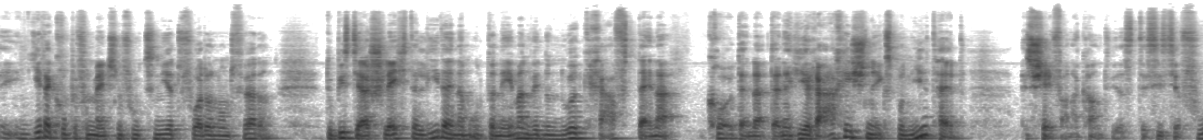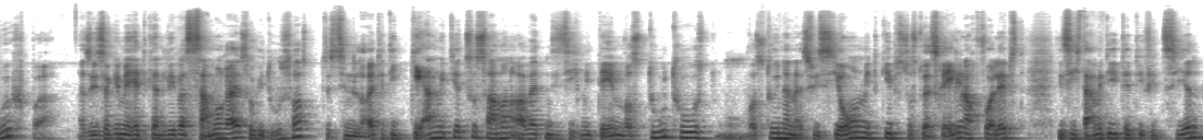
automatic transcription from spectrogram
in jeder Gruppe von Menschen funktioniert Fordern und Fördern. Du bist ja ein schlechter Leader in einem Unternehmen, wenn du nur Kraft deiner, deiner, deiner hierarchischen Exponiertheit als Chef anerkannt wirst. Das ist ja furchtbar. Also ich sage immer, ich hätte gern lieber Samurai, so wie du es hast. Das sind Leute, die gern mit dir zusammenarbeiten, die sich mit dem, was du tust, was du ihnen als Vision mitgibst, was du als Regeln auch vorlebst, die sich damit identifizieren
